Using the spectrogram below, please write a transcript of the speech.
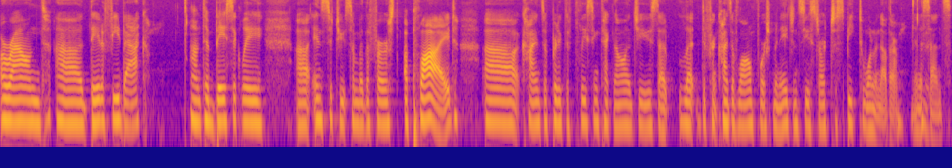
around uh, data feedback um, to basically uh, institute some of the first applied uh, kinds of predictive policing technologies that let different kinds of law enforcement agencies start to speak to one another, in a sense.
